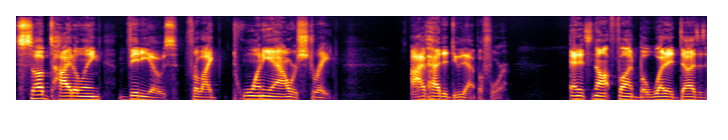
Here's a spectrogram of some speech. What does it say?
Subtitling videos for like 20 hours straight. I've had to do that before. And it's not fun, but what it does is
